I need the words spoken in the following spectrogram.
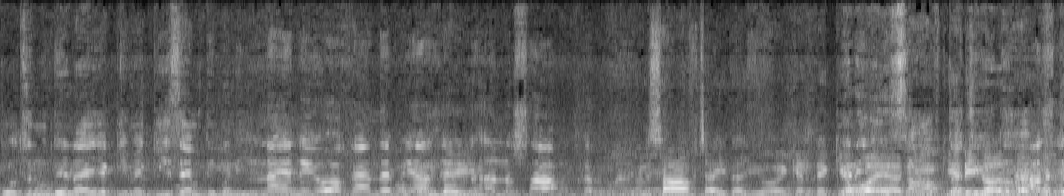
ਪੁਲਿਸ ਨੂੰ ਦੇਣਾ ਹੈ ਜਾਂ ਕਿਵੇਂ ਕੀ ਸਹਿਮਤੀ ਬਣੀ ਹੈ ਨਹੀਂ ਨਹੀਂ ਉਹ ਕਹਿੰਦੇ ਵੀ ਵੀ- ਇਨਸਾਫ ਕਰਨਾ ਹੈ। ਇਨਸਾਫ ਚਾਹੀਦਾ ਜੀ ਉਹ ਇਹ ਕਹਿੰਦੇ ਕਿਉਂ ਆਇਆ ਕਿਹੜੀ ਗੱਲ ਹੈ? ਬਟ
